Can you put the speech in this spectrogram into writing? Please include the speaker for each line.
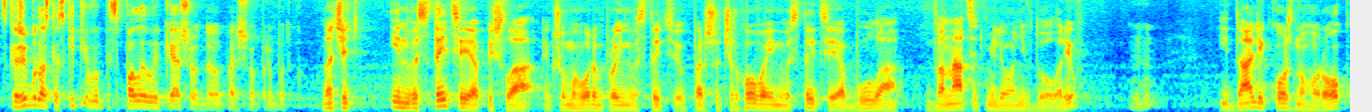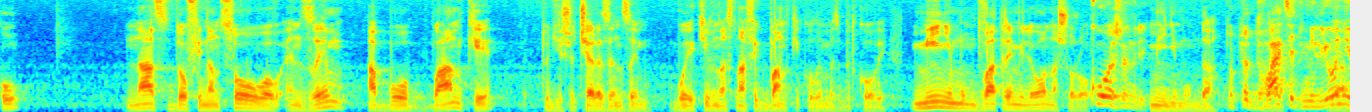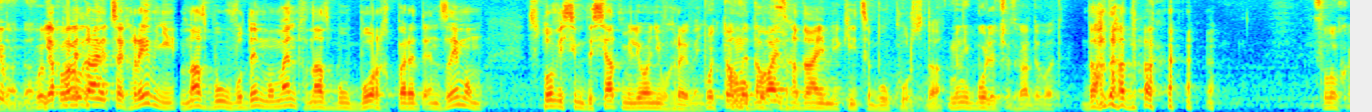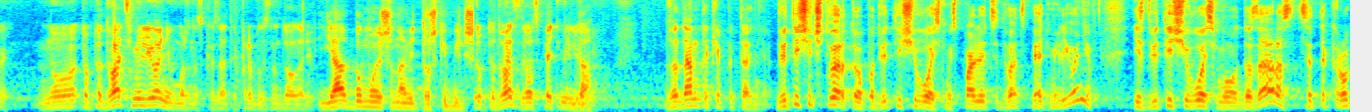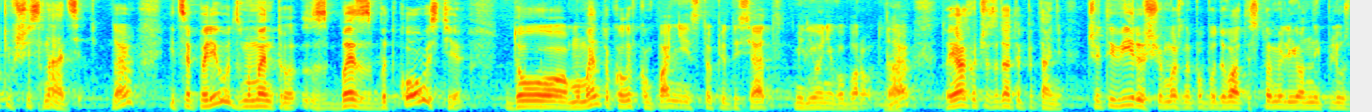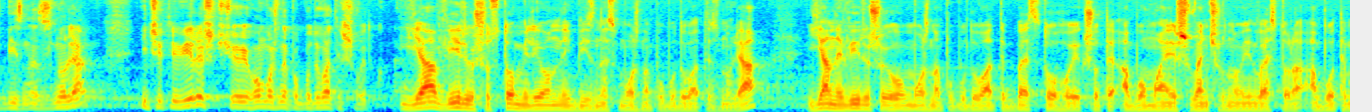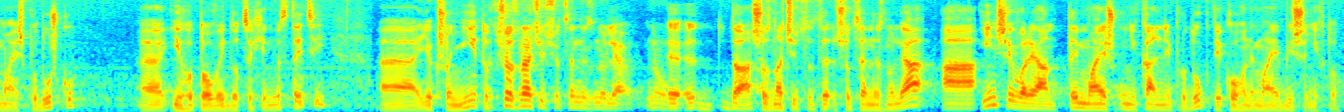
Speaker 1: Скажи, будь ласка, скільки ви спалили кешу до першого прибутку?
Speaker 2: Значить, інвестиція пішла, якщо ми говоримо про інвестицію, першочергова інвестиція була 12 мільйонів доларів. І далі кожного року нас дофінансовував ензим або банки, тоді ще через ензим, бо які в нас нафіг банки, коли ми збиткові. Мінімум 2-3 мільйона щороку.
Speaker 1: Кожен рік.
Speaker 2: Мінімум, да.
Speaker 1: Тобто 20 мільйонів
Speaker 2: Да, да, да.
Speaker 1: ви
Speaker 2: Я
Speaker 1: вклали?
Speaker 2: пам'ятаю, це гривні. В нас був в один момент, в нас був борг перед ензимом 180 мільйонів гривень.
Speaker 1: По тому
Speaker 2: Але давай згадаємо, який це був курс. Да.
Speaker 1: Мені боляче згадувати.
Speaker 2: Да, да, да.
Speaker 1: Слухай, ну тобто 20 мільйонів можна сказати приблизно доларів.
Speaker 2: Я думаю, що навіть трошки більше.
Speaker 1: Тобто 20-25 мільйонів. Задам таке питання. З 2004 по 2008 спалюється 25 мільйонів, і з 2008 до зараз це так років 16. Да? І це період з моменту беззбитковості до моменту, коли в компанії 150 мільйонів обороту.
Speaker 2: Да.
Speaker 1: Да. То я хочу задати питання: чи ти віриш, що можна побудувати 100 мільйонний плюс бізнес з нуля, і чи ти віриш, що його можна побудувати швидко?
Speaker 2: Я вірю, що 100 мільйонний бізнес можна побудувати з нуля. Я не вірю, що його можна побудувати без того, якщо ти або маєш венчурного інвестора, або ти маєш подушку е, і готовий до цих інвестицій. Е, якщо ні, то
Speaker 1: Що значить, що це не з нуля? Ну
Speaker 2: Е, е, да, що значить, що це, що це не з нуля. А інший варіант ти маєш унікальний продукт, якого немає більше ніхто.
